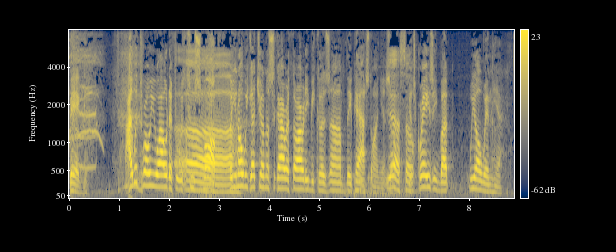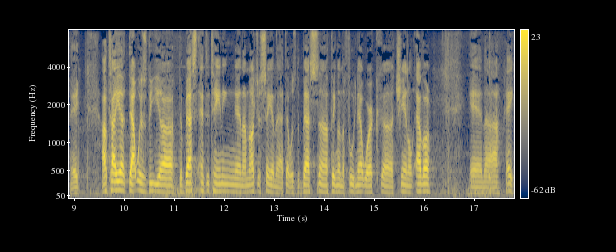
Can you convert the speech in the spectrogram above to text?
big. I would throw you out if it was too small. But you know, we got you on the Cigar Authority because um, they passed on you. So Yeah, so- it's crazy, but We all win here. hey, I'll tell you, that was the uh, the best entertaining, and I'm not just saying that. That was the best uh, thing on the Food Network uh, channel ever. And uh, hey,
